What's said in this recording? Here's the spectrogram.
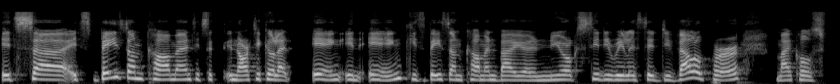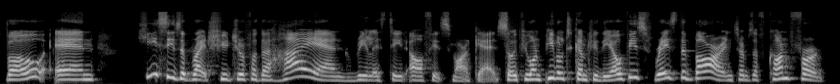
it's uh, it's based on comment. It's a, an article at Inc. in Inc. It's based on comment by a New York City real estate developer, Michael Shvo, and he sees a bright future for the high-end real estate office market. So if you want people to come to the office, raise the bar in terms of comfort,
